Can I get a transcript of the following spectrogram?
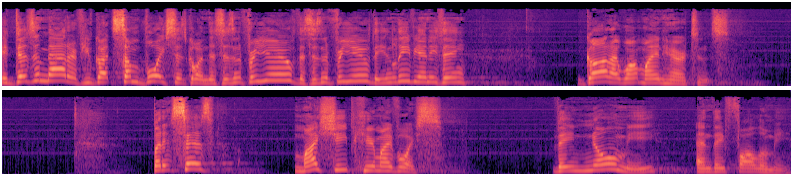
It doesn't matter if you've got some voice that's going, This isn't for you, this isn't for you, they didn't leave you anything. God, I want my inheritance. But it says, My sheep hear my voice. They know me and they follow me.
